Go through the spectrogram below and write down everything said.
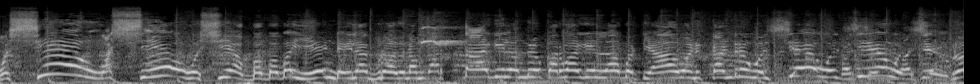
ವಶ್ಯೇ ವಶ್ಯೇ ವಶ್ಯೇ ಅಬ್ಬಬ್ಬಬ್ಬ ಏನ್ ಡೈಲಾಗ್ ಬ್ರೋ ಅದು? ನಮ್ಗೆ ಅರ್ಥ ಆಗಿಲ್ಲ ಅಂದ್ರೆ ಪರವಾಗಿಲ್ಲ ಬಟ್ ಯಾವನ್ ಕಂಡ್ರೆ ವಶ್ಯೇ ವಶ್ಯೇ ವಶ್ಯೇ ಬ್ರೋ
